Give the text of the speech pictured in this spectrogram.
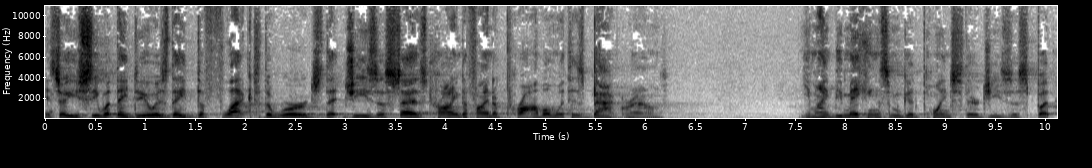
And so you see what they do is they deflect the words that Jesus says, trying to find a problem with his background. You might be making some good points there, Jesus, but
